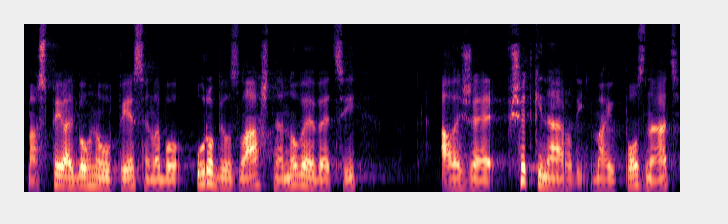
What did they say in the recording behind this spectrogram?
má spievať Boh novú piesen, lebo urobil zvláštne nové veci, ale že všetky národy majú poznať,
